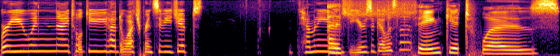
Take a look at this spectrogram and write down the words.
were you when I told you you had to watch Prince of Egypt? How many years, years ago was that? I think it was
